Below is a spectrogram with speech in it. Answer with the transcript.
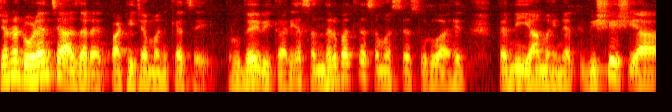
ज्यांना डोळ्यांचे आजार आहेत पाठीच्या मणक्याचे हृदयविकार या संदर्भातल्या समस्या सुरू आहेत. त्यांनी या महिन्यात विशेष या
